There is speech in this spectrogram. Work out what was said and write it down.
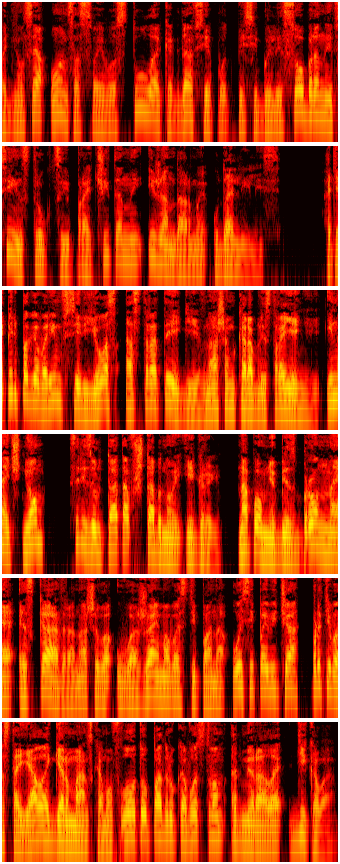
Поднялся он со своего стула, когда все подписи были собраны, все инструкции прочитаны и жандармы удалились. А теперь поговорим всерьез о стратегии в нашем кораблестроении и начнем с результатов штабной игры. Напомню, безбронная эскадра нашего уважаемого Степана Осиповича противостояла германскому флоту под руководством адмирала Дикого.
